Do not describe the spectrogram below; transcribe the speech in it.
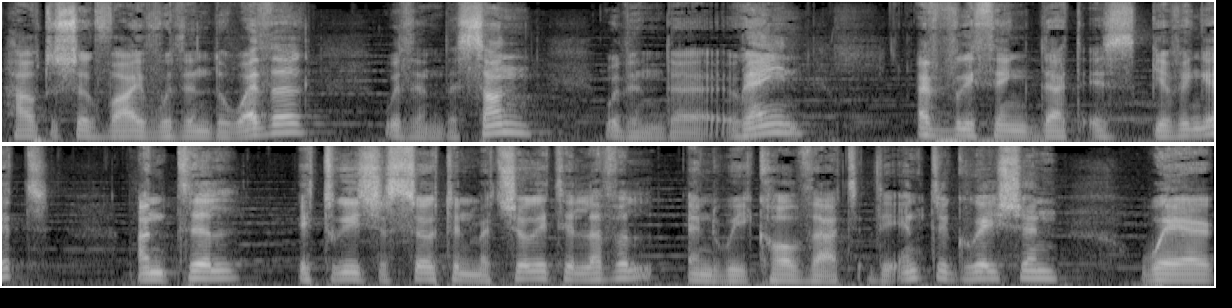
how to survive within the weather, within the sun, within the rain, everything that is giving it until it reaches a certain maturity level, and we call that the integration, where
